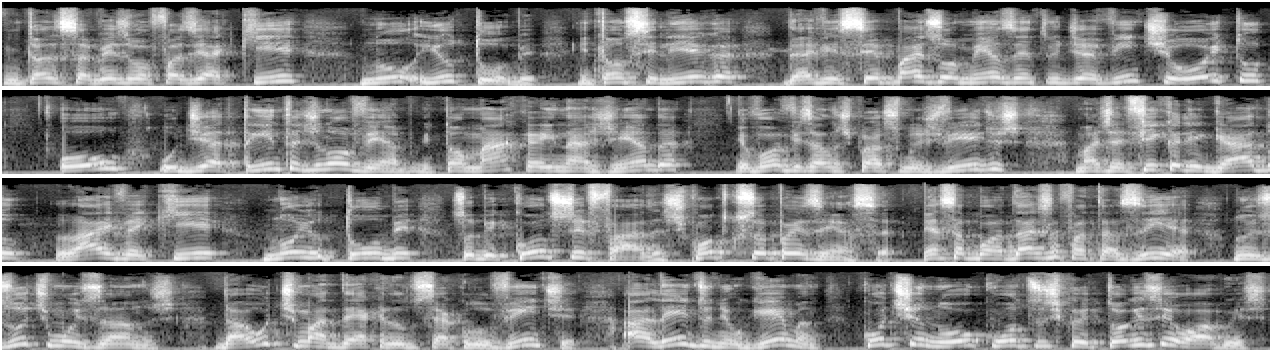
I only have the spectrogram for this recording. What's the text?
então dessa vez eu vou fazer aqui no YouTube. Então se liga, deve ser mais ou menos entre o dia 28 ou o dia 30 de novembro. Então marca aí na agenda, eu vou avisar nos próximos vídeos, mas já fica ligado, live aqui no YouTube sobre contos de fadas. Conto com sua presença. Essa abordagem da fantasia, nos últimos anos da última década do século XX, além do Neil Gaiman, continuou com outros escritores e obras,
